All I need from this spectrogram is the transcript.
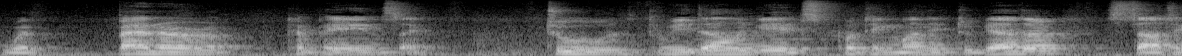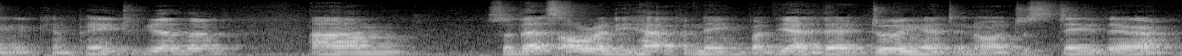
with banner campaigns, like two, three delegates putting money together, starting a campaign together. Um, so that's already happening, but yeah, they're doing it in order to stay there,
